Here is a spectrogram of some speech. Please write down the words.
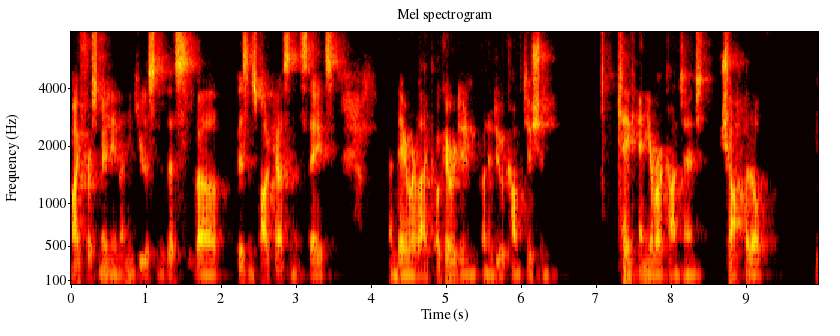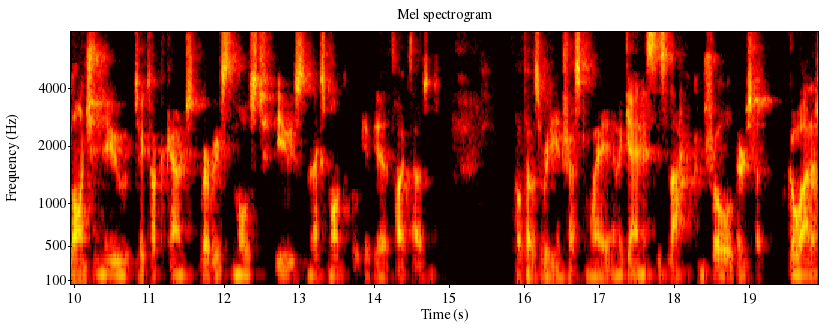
My first million, I think you listened to this as well, business podcast in the States and they were like, okay, we're doing, going to do a competition. Take any of our content, chop it up, launch a new TikTok account. Whoever gets the most views in the next month we'll give you five thousand. thought that was a really interesting way. And again, it's this lack of control. They're just like, go at it,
